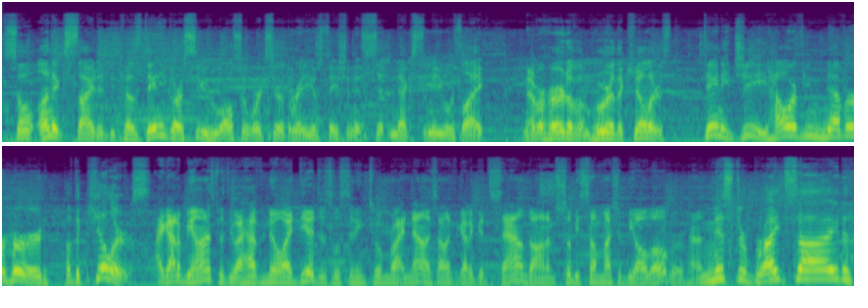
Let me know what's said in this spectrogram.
so unexcited because Danny Garcia, who also works here at the radio station, is sitting next to me, was like, Never heard of them. Who are the killers? Danny G, how have you never heard of the Killers? I got to be honest with you, I have no idea. Just listening to them right now, it sounds like they got a good sound on them. Should be something I should be all over, man. Mr. Brightside.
